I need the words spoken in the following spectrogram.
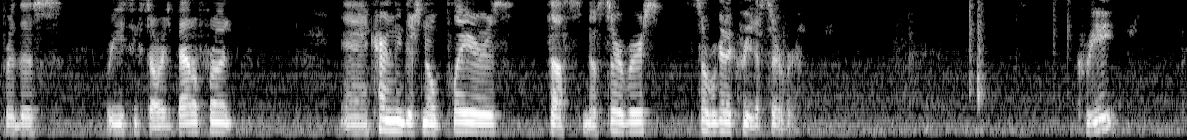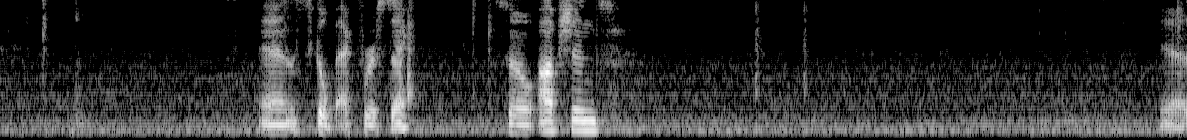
For this, we're using Star Wars Battlefront. And currently there's no players, thus no servers. So we're going to create a server. Create. And let's go back for a sec. So options. Yeah,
